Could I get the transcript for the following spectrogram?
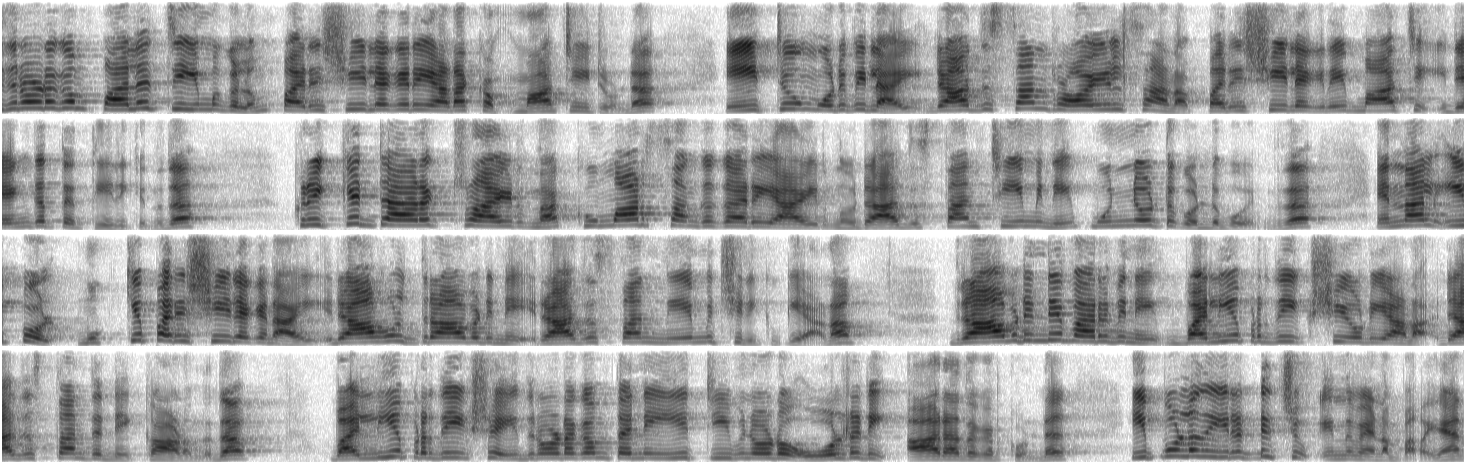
ഇതിനോടകം പല ടീമുകളും പരിശീലകരെ അടക്കം മാറ്റിയിട്ടുണ്ട്. ഏറ്റവും ഒടുവിലായി രാജസ്ഥാൻ റോയൽസ് ആണ് പരിശീലകരെ മാറ്റി രംഗത്തെത്തിയിരിക്കുന്നത്. ക്രിക്കറ്റ് ഡയറക്ടറായിരുന്ന കുമാർ സംഘകാരെയായിരുന്നു രാജസ്ഥാൻ ടീമിനെ മുന്നോട്ട് കൊണ്ടുപോയിരുന്നത്. എന്നാൽ ഇപ്പോൾ മുഖ്യ പരിശീലകനായി രാഹുൽ ദ്രാവിഡിനെ രാജസ്ഥാൻ നിയമിച്ചിരിക്കുകയാണ്. ദ്രാവിഡിന്റെ വരവിനെ വലിയ പ്രതീക്ഷയോടെയാണ് രാജസ്ഥാൻ തന്നെ കാണുന്നത്. വലിയ പ്രതീക്ഷ ഇതിനോടകം തന്നെ ഈ ടീമിനോട് ഓൾറെഡി ആരാധകർക്കുണ്ട്. ഇപ്പോൾ അത് ഇരട്ടിച്ചു എന്ന് വേണം പറയാൻ.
